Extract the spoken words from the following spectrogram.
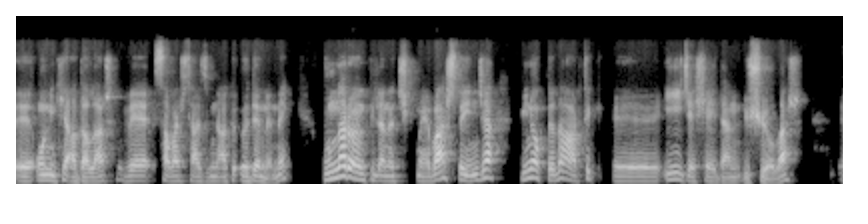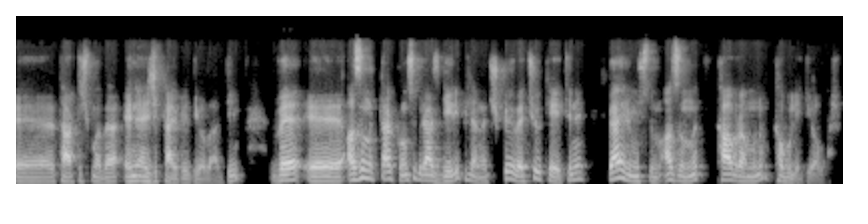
e, 12 adalar ve savaş tazminatı ödememek. Bunlar ön plana çıkmaya başlayınca bir noktada artık e, iyice şeyden düşüyorlar. E, tartışmada enerji kaybediyorlar diyeyim. Ve e, azınlıklar konusu biraz geri plana çıkıyor ve Türk gayrimüslim azınlık kavramını kabul ediyorlar.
